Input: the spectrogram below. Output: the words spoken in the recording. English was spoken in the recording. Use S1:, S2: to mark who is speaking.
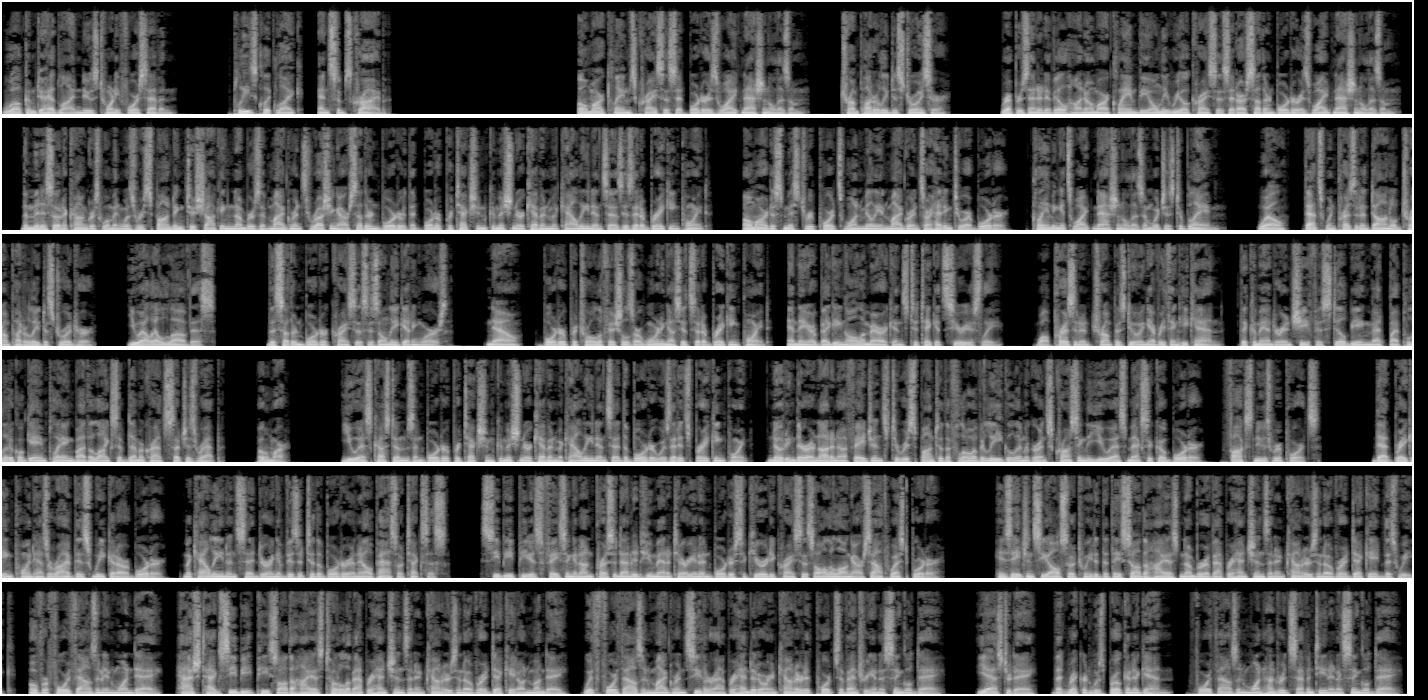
S1: Welcome to Headline News 24/7. Please click like and subscribe. Omar claims crisis at border is white nationalism. Trump utterly destroys her. Representative Ilhan Omar claimed the only real crisis at our southern border is white nationalism. The Minnesota congresswoman was responding to shocking numbers of migrants rushing our southern border that Border Protection Commissioner Kevin McAleenan says is at a breaking point. Omar dismissed reports 1 million migrants are heading to our border, claiming it's white nationalism which is to blame. Well, that's when President Donald Trump utterly destroyed her. ULL love this. The southern border crisis is only getting worse. Now, Border Patrol officials are warning us it's at a breaking point, and they are begging all Americans to take it seriously. While President Trump is doing everything he can, the Commander-in-Chief is still being met by political game playing by the likes of Democrats such as Rep. Omar. U.S. Customs and Border Protection Commissioner Kevin McAleenan said the border was at its breaking point, noting there are not enough agents to respond to the flow of illegal immigrants crossing the U.S.-Mexico border, Fox News reports. That breaking point has arrived this week at our border, McAleenan said during a visit to the border in El Paso, Texas. CBP is facing an unprecedented humanitarian and border security crisis all along our southwest border. His agency also tweeted that they saw the highest number of apprehensions and encounters in over a decade this week, over 4,000 in one day. Hashtag CBP saw the highest total of apprehensions and encounters in over a decade on Monday, with 4,000 migrants either apprehended or encountered at ports of entry in a single day. Yesterday, that record was broken again, 4,117 in a single day.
